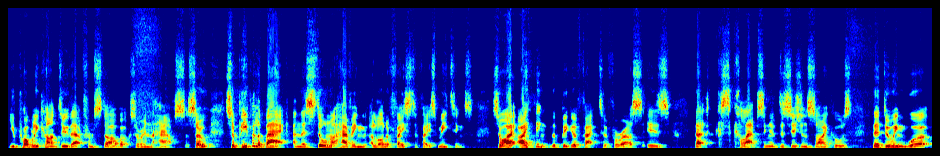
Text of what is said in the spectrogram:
you probably can't do that from Starbucks or in the house. So so people are back and they're still not having a lot of face-to-face meetings. So I, I think the bigger factor for us is that collapsing of decision cycles. They're doing work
